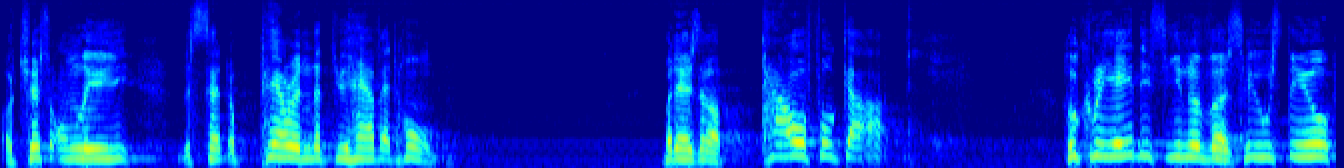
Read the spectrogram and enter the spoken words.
or just only the set of parents that you have at home, but there's a powerful God who created this universe, who still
